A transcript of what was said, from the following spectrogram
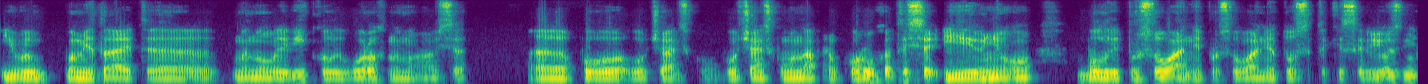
і ви пам'ятаєте минулий рік, коли ворог намагався е, по Вовчанську, Вовчанському напрямку рухатися, і в нього були просування. Просування досить таки серйозні.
